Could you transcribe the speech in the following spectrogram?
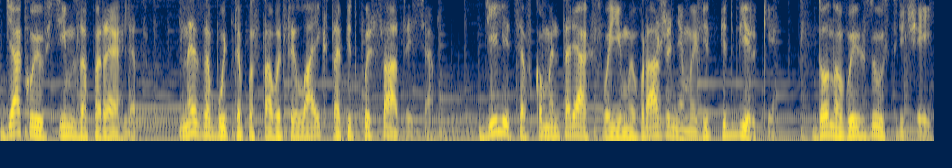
Дякую всім за перегляд. Не забудьте поставити лайк та підписатися. Діліться в коментарях своїми враженнями від підбірки. До нових зустрічей!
